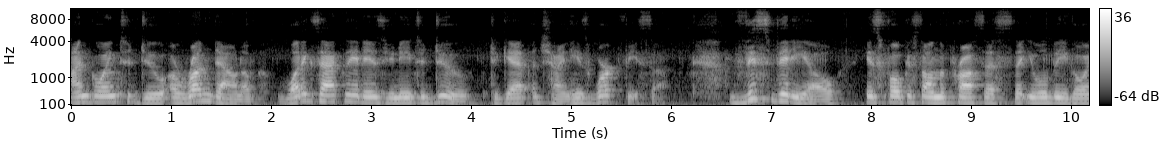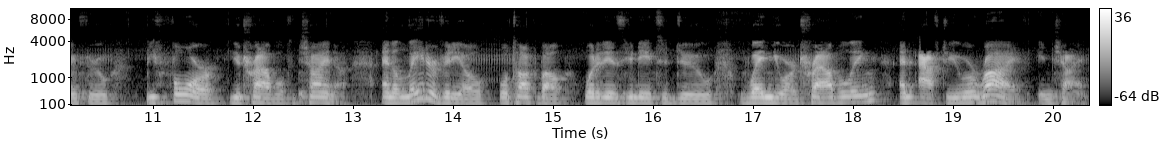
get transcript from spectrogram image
I'm going to do a rundown of what exactly it is you need to do to get a Chinese work visa. This video is focused on the process that you will be going through before you travel to China. And a later video will talk about what it is you need to do when you are traveling and after you arrive in China.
